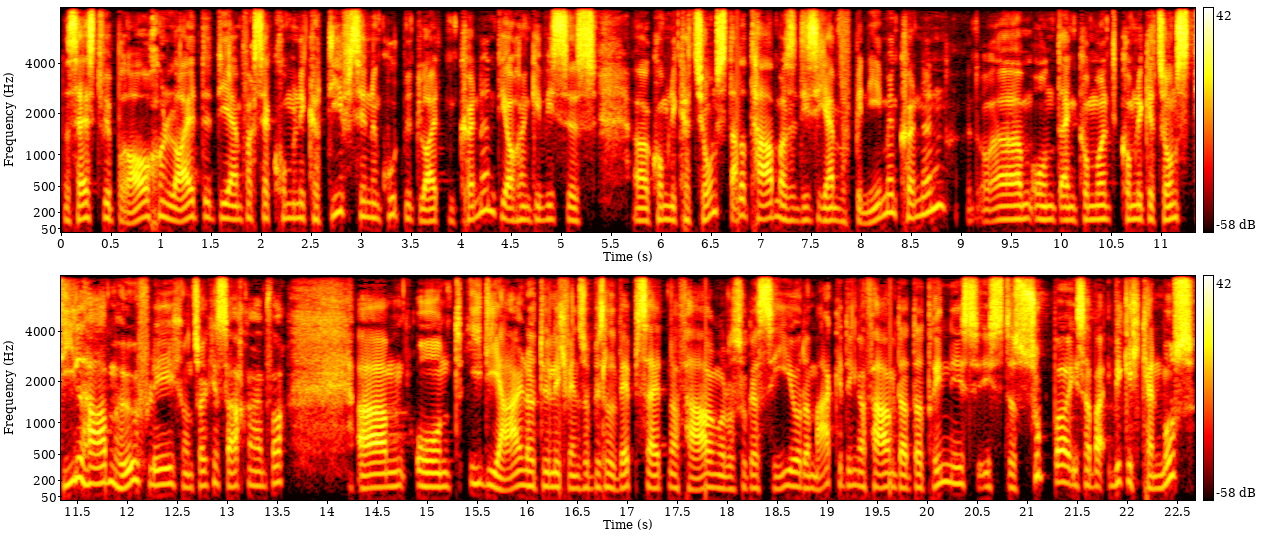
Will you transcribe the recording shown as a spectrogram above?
Das heißt, wir brauchen Leute, die einfach sehr kommunikativ sind und gut mit Leuten können, die auch ein gewisses äh, Kommunikationsstandard haben, also die sich einfach benehmen können ähm, und einen Kommunikationsstil haben, höflich und solche Sachen einfach. Ähm, und ideal natürlich, wenn so ein bisschen Webseitenerfahrung oder sogar SEO oder Marketingerfahrung da, da drin ist, ist das super, ist aber wirklich kein Muss.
